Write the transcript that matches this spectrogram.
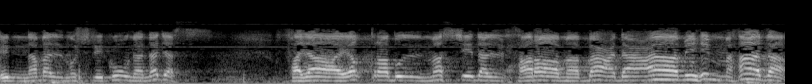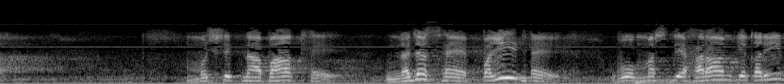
ان نمل مشرقوں نجس۔ فلا يقرب المسجد الحرام بعد عامهم هذا. مشرق ناپاک ہے، نجس ہے، پلید ہے، وہ مسجد حرام کے قریب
